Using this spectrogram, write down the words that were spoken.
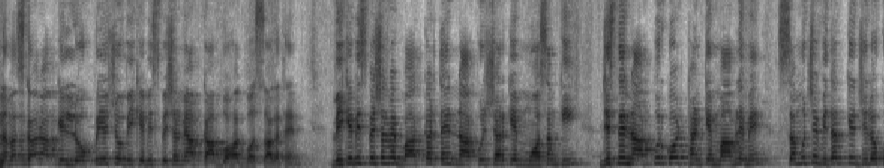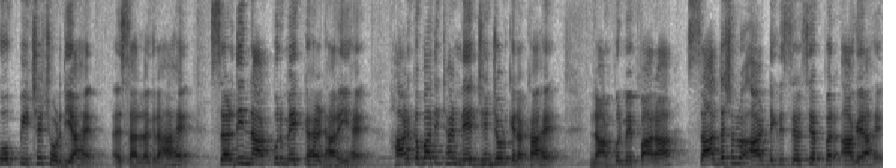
नमस्कार, आपके लोकप्रिय शो वीकेबी स्पेशल में आपका बहुत बहुत स्वागत है। वीकेबी स्पेशल में बात करते हैं नागपुर शहर के मौसम की, जिसने नागपुर को ठंड के मामले में समूचे विदर्भ के जिलों को पीछे छोड़ दिया है। ऐसा लग रहा है, सर्दी नागपुर में कहर ढा रही है। हाड़ कबाती ठंड ने झिंझोड़ के रखा है। नागपुर में पारा सात दशमलव आठ डिग्री सेल्सियस पर आ गया है,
